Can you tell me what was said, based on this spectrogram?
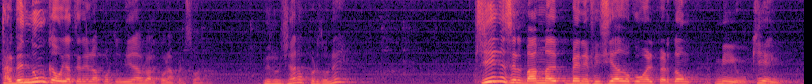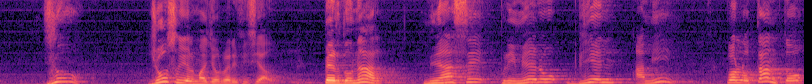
Tal vez nunca voy a tener la oportunidad de hablar con la persona, pero ya lo perdoné. ¿Quién es el más beneficiado con el perdón mío? ¿Quién? Yo. Yo soy el mayor beneficiado. Perdonar me hace primero bien a mí. Por lo tanto,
